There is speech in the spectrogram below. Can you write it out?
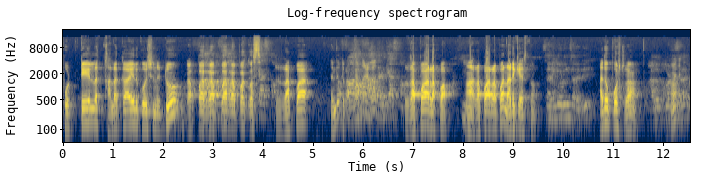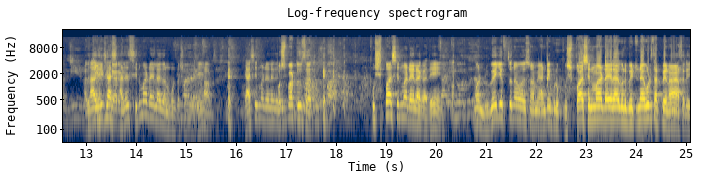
పొట్టేళ్ళ తలకాయలు కోసినట్టు రప్ప రప్ప రప్ప కొస్తా. రప రప రప ఆ, రప రప నరికేస్తాం. సార్ ఇంకోటి ఉంది సార్ అది అదొక పోస్టరా అది సినిమా డైలాగ్ అనుకుంటా స్వామి yeah cinema dialogue? Pushpa two sir. Pushpa cinema dialogue అది? మరి నువ్వే చెప్తున్నావు స్వామి అంటే ఇప్పుడు పుష్ప సినిమా డైలాగులు పెట్టినా కూడా తప్పేనా? అసలు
